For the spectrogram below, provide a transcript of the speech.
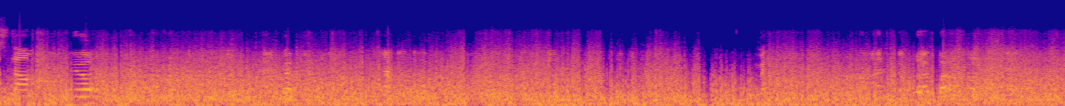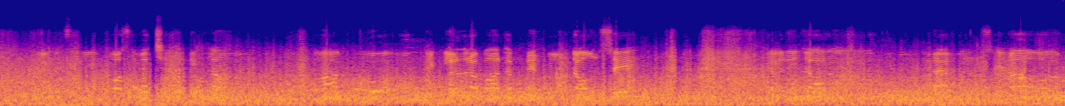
अस्सलाम मौसम अच्छा है निकला हूँ तो आपको निकलंदराबाद अपने होम टाउन से जाने जा रहा हूँ रायपुर से और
